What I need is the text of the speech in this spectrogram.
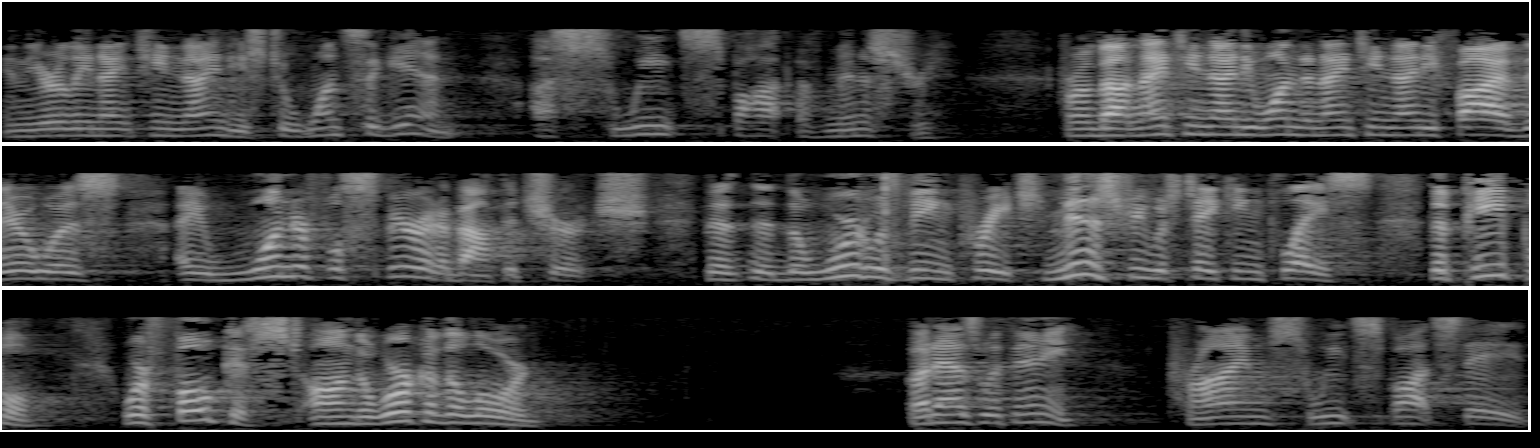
in the early 1990s to once again a sweet spot of ministry. From about 1991 to 1995, there was a wonderful spirit about the church. The, the, the, word was being preached. Ministry was taking place. The people were focused on the work of the Lord. But as with any prime sweet spot stage,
